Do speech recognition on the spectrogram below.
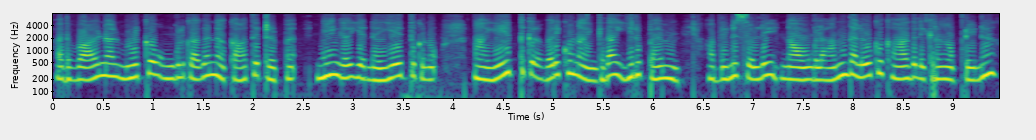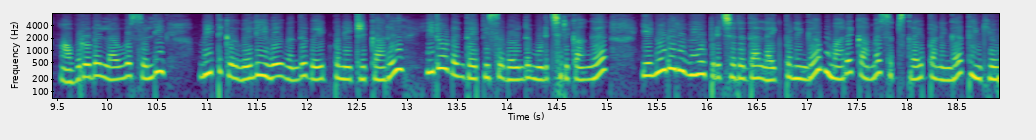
அது வாழ்நாள் முழுக்க உங்களுக்காக நான் காத்துட்ருப்பேன் நீங்கள் என்னை ஏற்றுக்கணும் நான் ஏற்றுக்கிற வரைக்கும் நான் இங்கே தான் இருப்பேன் அப்படின்னு சொல்லி நான் உங்களை அந்த அளவுக்கு காதலிக்கிறேன் அப்படின்னு அவரோட லவ்வை சொல்லி வீட்டுக்கு வெளியவே வந்து வெயிட் பண்ணிகிட்ருக்காரு இதோட இந்த எபிசோட வந்து முடிச்சிருக்காங்க. என்னோட ரிவ்யூ பிடிச்சிருந்தா லைக் பண்ணுங்கள் மறக்காமல் சப்ஸ்கிரைப் பண்ணுங்கள் தேங்க்யூ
